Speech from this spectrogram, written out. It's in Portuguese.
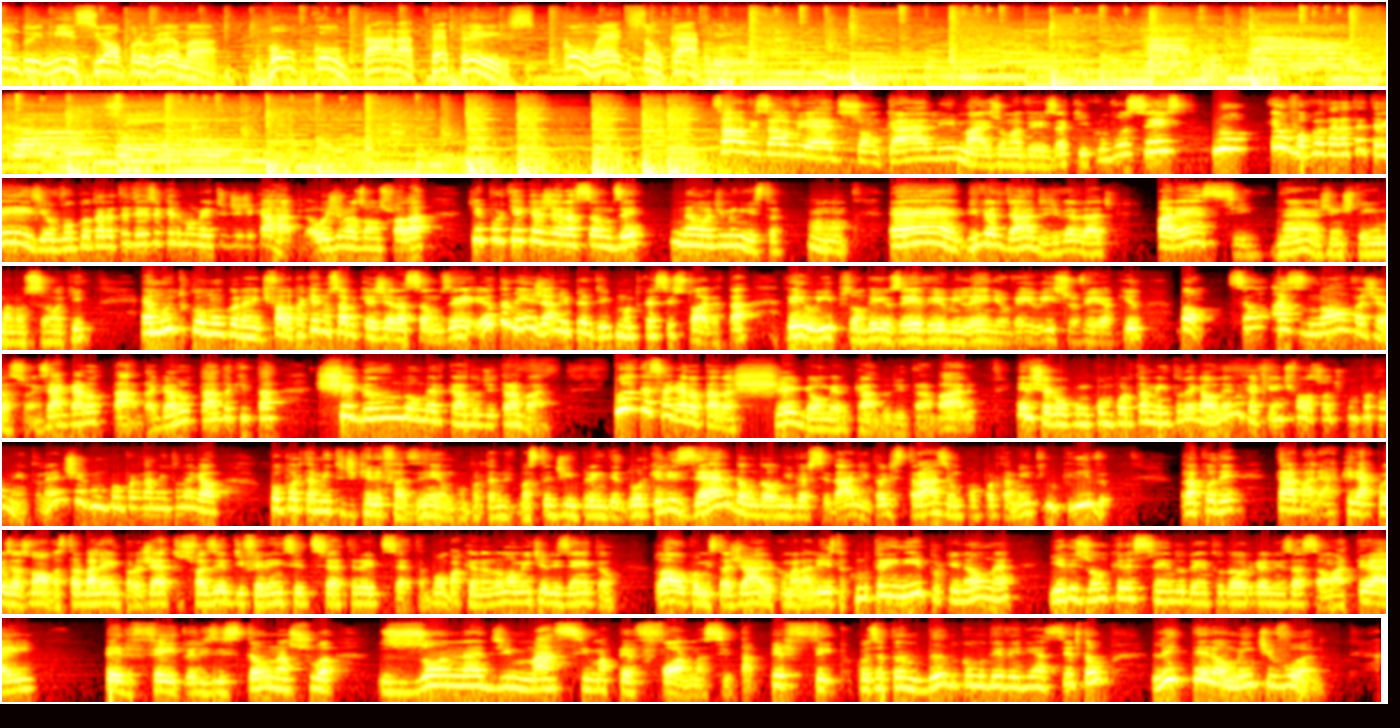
Dando início ao programa, vou contar até três com Edson Carli. Salve, salve Edson Carli, mais uma vez aqui com vocês no Eu Vou Contar Até Três. E eu vou contar até três aquele momento de dica rápida. Hoje nós vamos falar de por que, que a geração Z não administra. Uhum. É, de verdade, de verdade. Parece, né, a gente tem uma noção aqui, é muito comum quando a gente fala, para quem não sabe o que é geração Z, eu também já me perdi muito com essa história, tá? Veio Y, veio Z, veio milênio, veio isso, veio aquilo. Bom, são as novas gerações, é a garotada, a garotada que está chegando ao mercado de trabalho. Quando essa garotada chega ao mercado de trabalho, eles chegam com um comportamento legal. Lembra que aqui a gente fala só de comportamento, né? Eles chegam com um comportamento legal comportamento de querer fazer, um comportamento bastante empreendedor, que eles herdam da universidade, então eles trazem um comportamento incrível para poder trabalhar, criar coisas novas, trabalhar em projetos, fazer diferença, etc, etc. Bom, bacana, normalmente eles entram lá ou como estagiário, como analista, como trainee, por que não, né? E eles vão crescendo dentro da organização. Até aí, perfeito, eles estão na sua zona de máxima performance, tá perfeito, a coisa está andando como deveria ser, estão literalmente voando.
